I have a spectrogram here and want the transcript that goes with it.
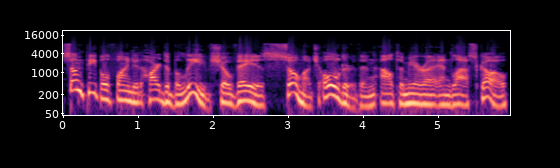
Some people find it hard to believe Chauvet is so much older than Altamira and Lascaux,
